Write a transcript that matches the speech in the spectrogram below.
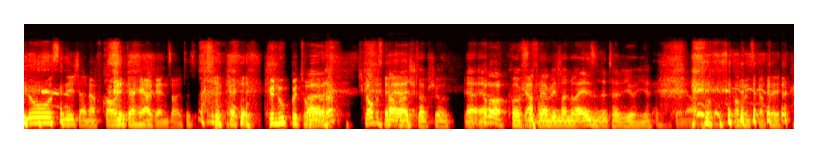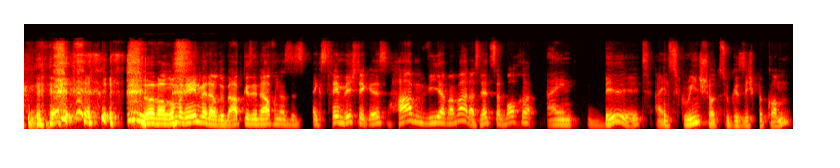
Bloß nicht einer Frau hinterherrennen solltest. Genug betont, oder? Ich glaube, es kann Ja, ja ich glaube schon. Ja, ja. So, Komm schon vor wie Manuelsen-Interview hier. Genau, komm ins Café. so, warum reden wir darüber? Abgesehen davon, dass es extrem wichtig ist, haben wir, wann war das? Letzte Woche ein Bild, ein Screenshot zu Gesicht bekommen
